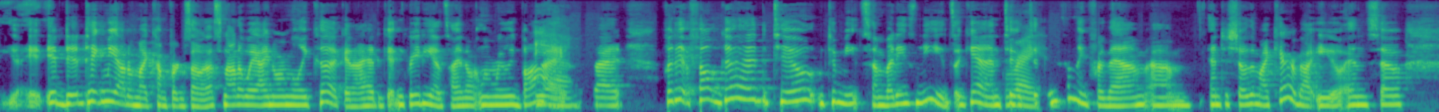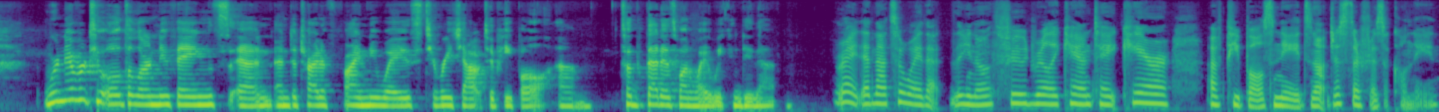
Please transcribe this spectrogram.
it, it, did take me out of my comfort zone that's not a way i normally cook and i had to get ingredients i don't really buy yeah. but but it felt good to to meet somebody's needs again to, right. to do something for them um, and to show them i care about you and so we're never too old to learn new things and and to try to find new ways to reach out to people. Um, so that is one way we can do that. Right, and that's a way that you know food really can take care of people's needs, not just their physical need,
